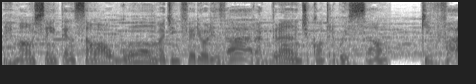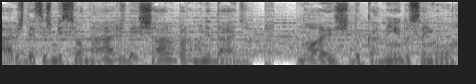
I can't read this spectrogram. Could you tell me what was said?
Irmãos, sem intenção alguma de inferiorizar a grande contribuição que vários desses missionários deixaram para a humanidade, nós, do caminho do Senhor,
